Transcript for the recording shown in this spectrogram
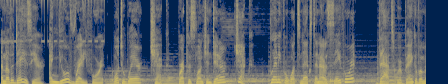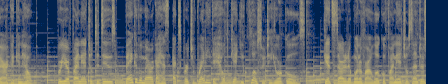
Another day is here, and you're ready for it. What to wear? Check. Breakfast, lunch, and dinner? Check. Planning for what's next and how to save for it? That's where Bank of America can help. For your financial to-dos, Bank of America has experts ready to help get you closer to your goals. Get started at one of our local financial centers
